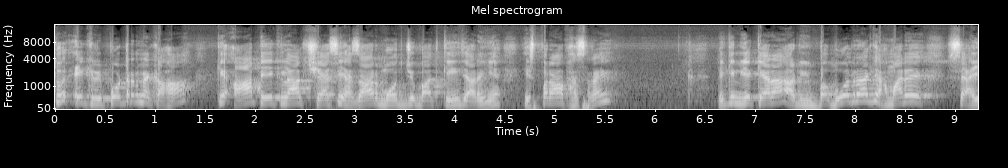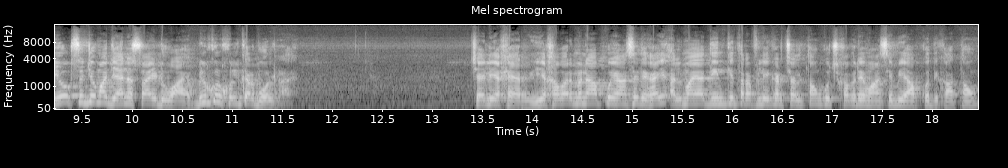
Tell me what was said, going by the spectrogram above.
तो एक रिपोर्टर ने कहा कि आप एक लाख छियासी हज़ार मौत जो बात कही जा रही है, इस पर आप हंस रहे हैं? लेकिन ये कह रहा बोल रहा है कि हमारे सहयोग से जो वहाँ जेनोसाइड हुआ है, बिल्कुल खुलकर बोल रहा है। चलिए खैर, ये खबर मैंने आपको यहाँ से दिखाई। अलमायादीन की तरफ़ लेकर चलता हूँ, कुछ खबरें वहाँ से भी आपको दिखाता हूँ।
